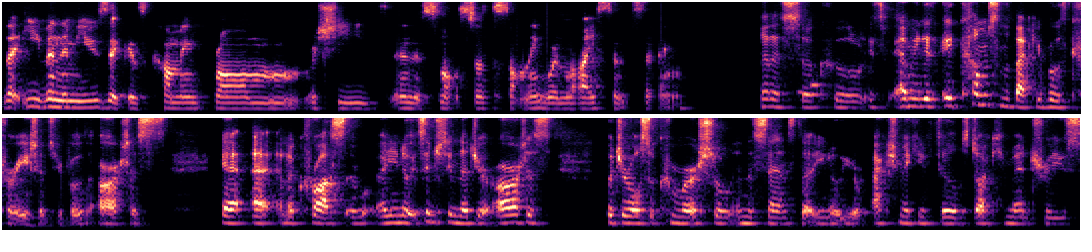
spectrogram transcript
that even the music is coming from Rashid's and it's not just something we're licensing. That is so cool. It's, I mean, it, it comes from the back. You're both creatives. You're both artists, and across. Uh, you know, it's interesting that you're artists but you're also commercial in the sense that you know you're actually making films, documentaries,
